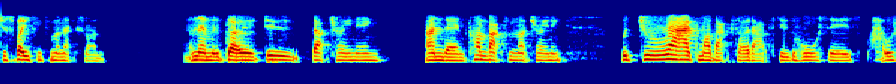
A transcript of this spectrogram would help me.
just waiting for my next run, and then we'd go do that training, and then come back from that training. Would drag my backside out to do the horses. I was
